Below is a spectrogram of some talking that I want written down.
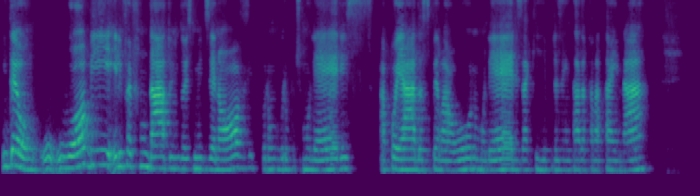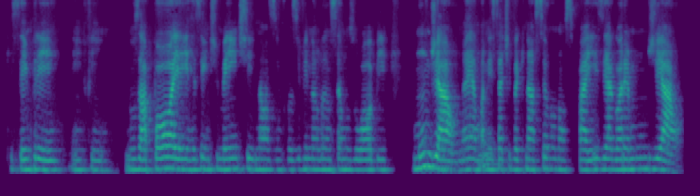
Então, o, o OB, ele foi fundado em 2019 por um grupo de mulheres apoiadas pela ONU Mulheres, aqui representada pela Tainá, que sempre, enfim, nos apoia e recentemente nós, inclusive, lançamos o OB Mundial, né? Uma iniciativa que nasceu no nosso país e agora é mundial.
